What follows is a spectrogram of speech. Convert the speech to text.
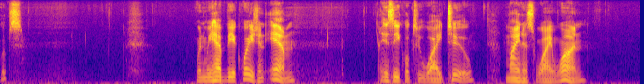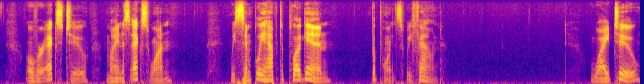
whoops, when we have the equation m is equal to y2 minus y1 over x2 minus x1, we simply have to plug in the points we found. y2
